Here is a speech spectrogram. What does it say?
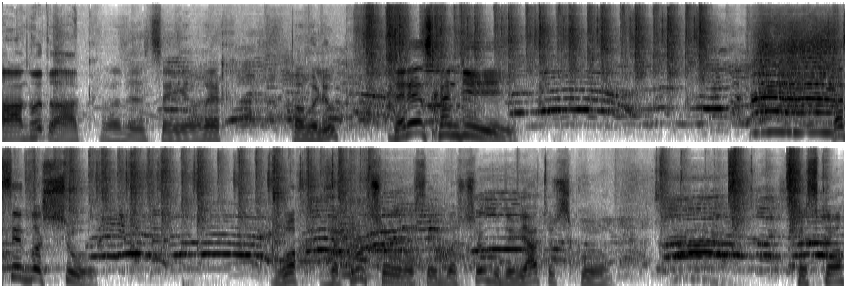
А, ну так, цей Олег Павлюк. Денис Хандій. Василь Блащук. Ох, закручував Василь Блащук у дев'яточку. Песко.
